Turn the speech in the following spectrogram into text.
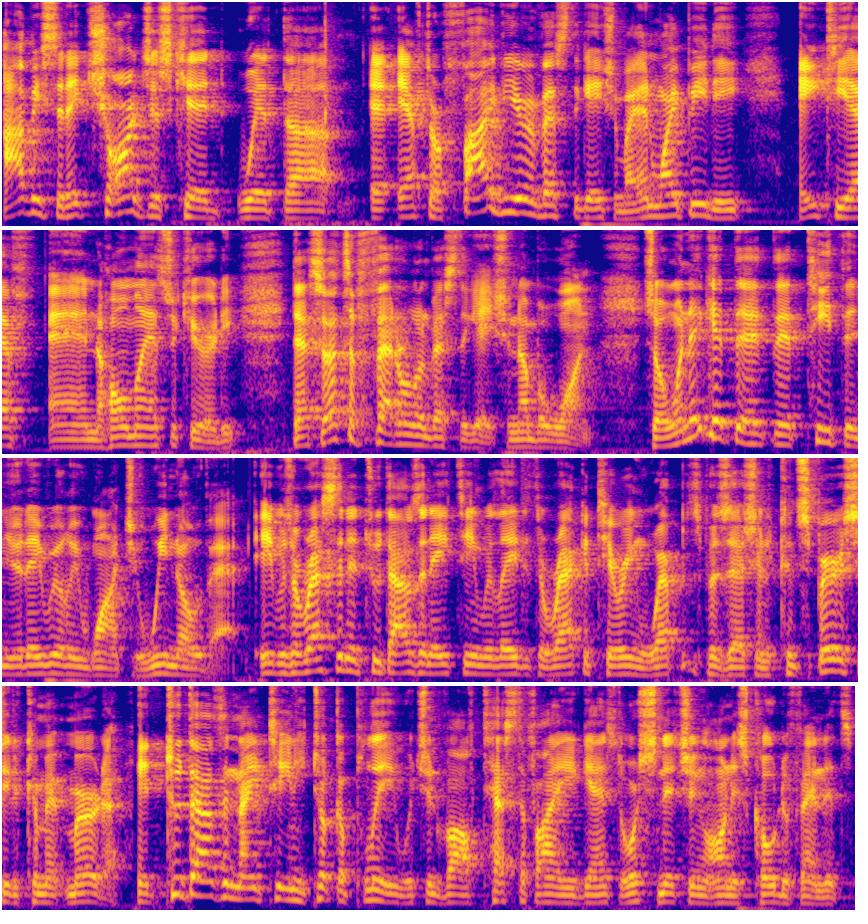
Obviously, they charged this kid with, uh, after a five-year investigation by NYPD ATF and Homeland Security. That's that's a federal investigation, number one. So when they get their, their teeth in you, they really want you. We know that. He was arrested in 2018 related to racketeering, weapons possession, conspiracy to commit murder. In 2019, he took a plea which involved testifying against or snitching on his co-defendants.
